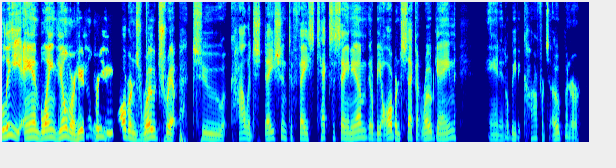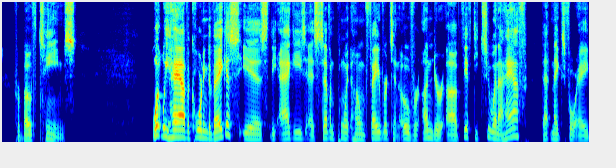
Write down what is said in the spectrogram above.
Lee and Blayne Gilmer here to preview Auburn's road trip to College Station to face Texas A&M. It'll be Auburn's second road game, and it'll be the conference opener for both teams. What we have, according to Vegas, is the Aggies as seven point home favorites and over under of 52 and a half. That makes for a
